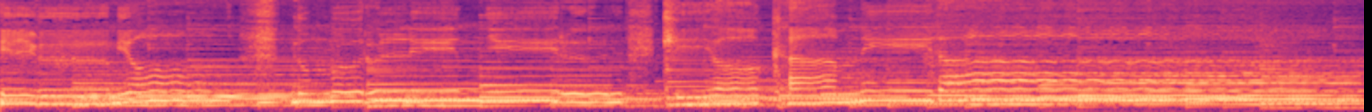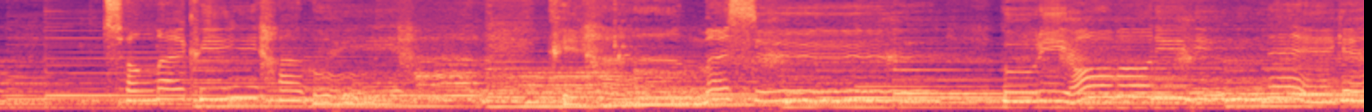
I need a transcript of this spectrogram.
읽으며 기억합니다. 정말 귀하고 귀한 말씀 우리 어머님이 내게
